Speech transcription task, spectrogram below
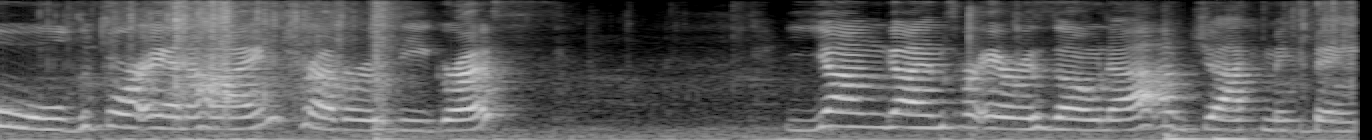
gold for Anaheim, Trevor Zegras. Young Guns for Arizona of Jack McBain.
